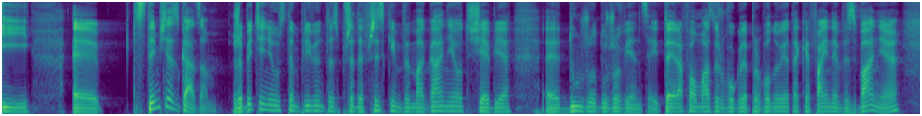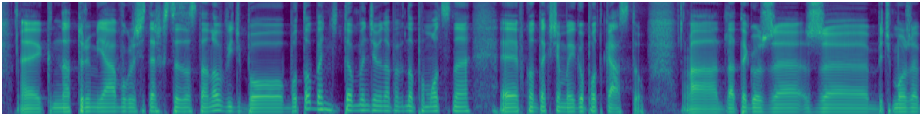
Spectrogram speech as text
I e, z tym się zgadzam, że bycie nieustępliwym to jest przede wszystkim wymaganie od siebie e, dużo, dużo więcej. Tutaj Rafał Mazur w ogóle proponuje takie fajne wyzwanie, e, nad którym ja w ogóle się też chcę zastanowić, bo, bo to, będzie, to będzie na pewno pomocne e, w kontekście mojego podcastu. A, dlatego, że, że być może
